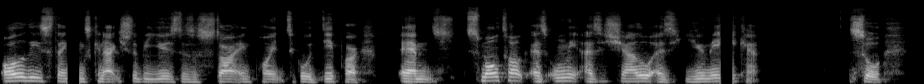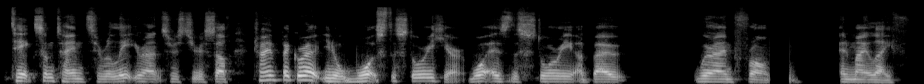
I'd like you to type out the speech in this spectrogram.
All of these things can actually be used as a starting point to go deeper. Um, small talk is only as shallow as you make it. So take some time to relate your answers to yourself. Try and figure out, you know, what's the story here? What is the story about where I'm from in my life?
